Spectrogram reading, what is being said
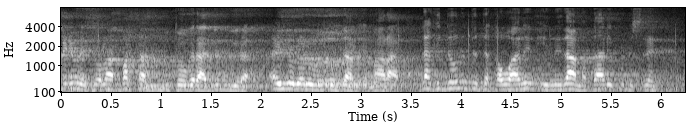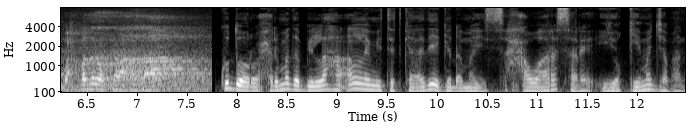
bixi wayso walaa bartaan lagu tooganaa yidhaha ayadoo lala wada ordaan imaanaya laakiin dowladda de qawaaniin iyo nidaam haddaanay ku dhisnayn wax badanoo kala hadlaaba. Ku dooro xirmada bilaha unlimitedka adeega dhammays xawaare sare iyo qiimo jaban.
